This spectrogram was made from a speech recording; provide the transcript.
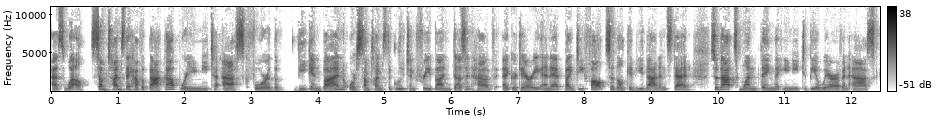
as well. Sometimes they have a backup where you need to ask for the vegan bun, or sometimes the gluten free bun doesn't have egg or dairy in it by default. So they'll give you that instead. So that's one thing that you need to be aware of and ask.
